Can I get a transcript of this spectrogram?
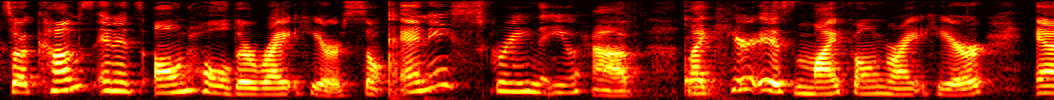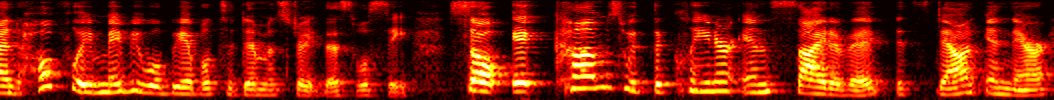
So it comes in its own holder right here. So any screen screen that you have. Like here is my phone right here. And hopefully maybe we'll be able to demonstrate this. We'll see. So it comes with the cleaner inside of it. It's down in there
